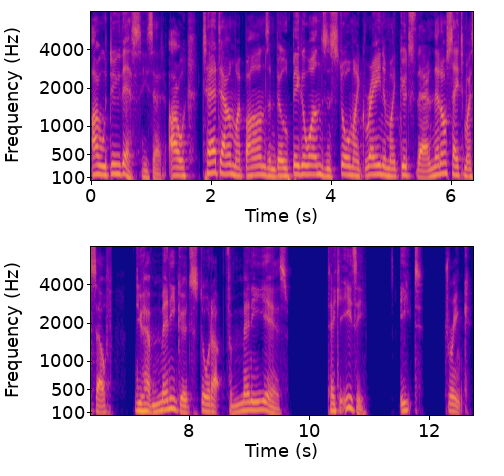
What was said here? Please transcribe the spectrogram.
I will do this, he said. I will tear down my barns and build bigger ones and store my grain and my goods there. And then I'll say to myself, You have many goods stored up for many years. Take it easy. Eat, drink,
